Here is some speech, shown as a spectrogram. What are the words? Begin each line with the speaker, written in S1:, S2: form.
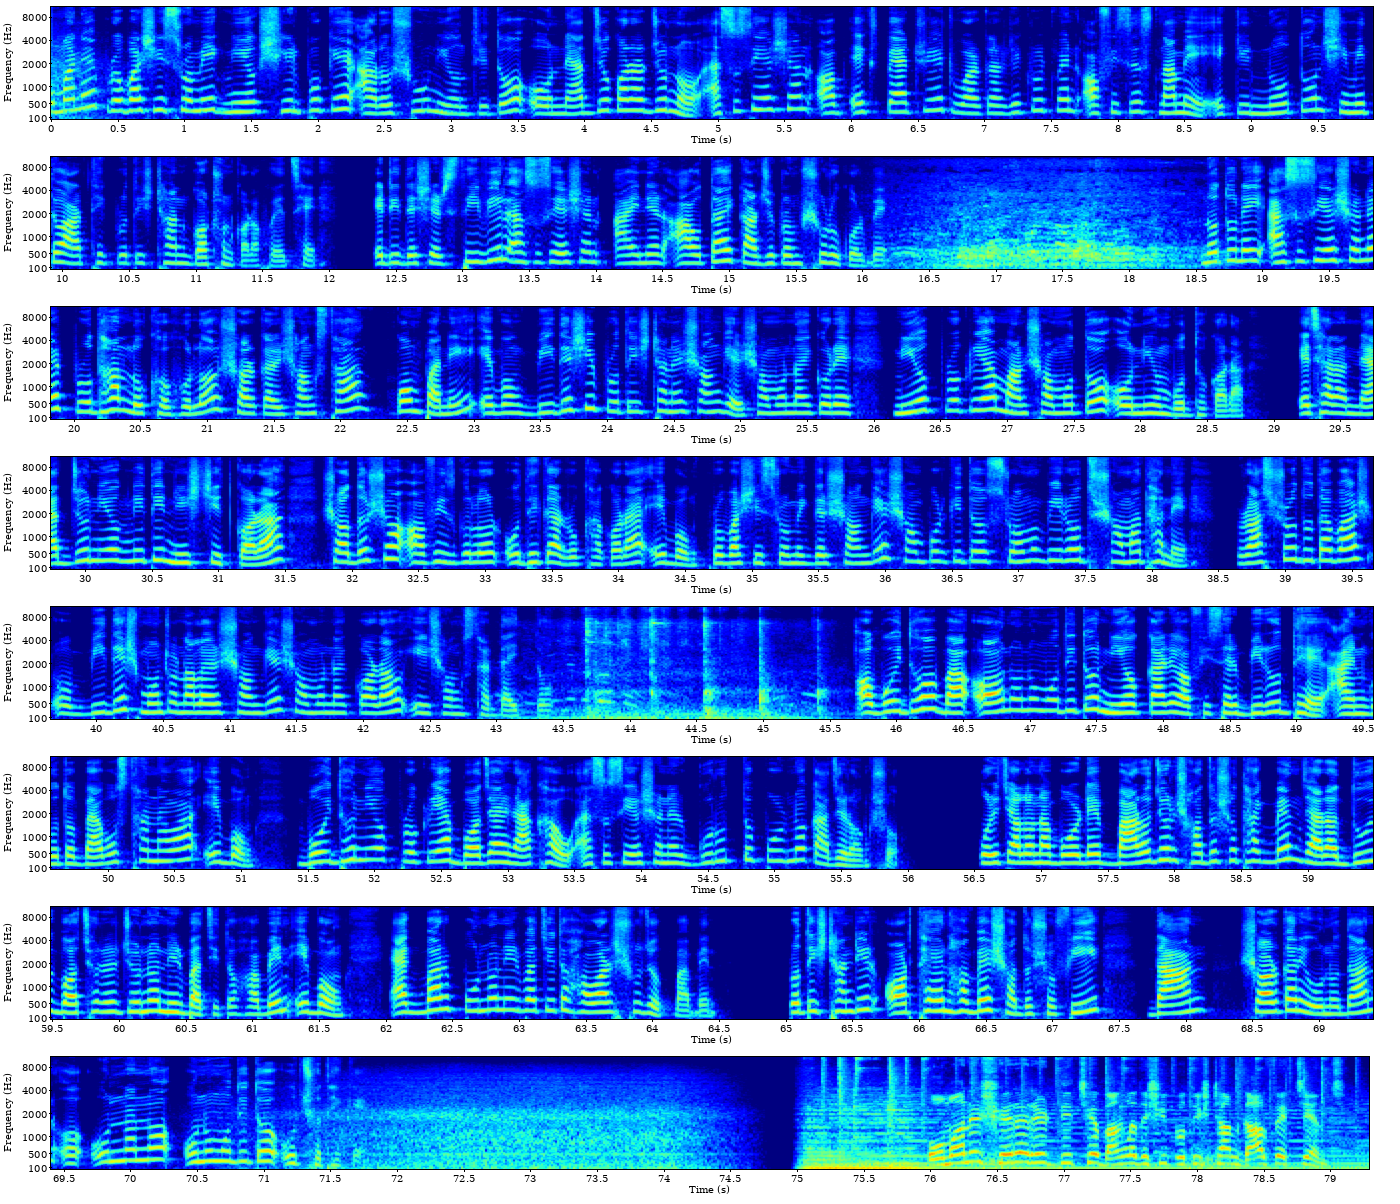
S1: ওমানে প্রবাসী শ্রমিক নিয়োগ শিল্পকে আরও সুনিয়ন্ত্রিত ও ন্যায্য করার জন্য association of expatriate worker recruitment offices নামে একটি নতুন সীমিত আর্থিক প্রতিষ্ঠান গঠন করা হয়েছে। এটি দেশের সিভিল অ্যাসোসিয়েশন আইনের আওতায় কার্যক্রম শুরু করবে। নতুন এই অ্যাসোসিয়েশনের প্রধান লক্ষ্য হল সরকারি সংস্থা, কোম্পানি এবং বিদেশি প্রতিষ্ঠানের সঙ্গে সমন্বয় করে নিয়োগ প্রক্রিয়া মানসম্মত ও নিয়মবদ্ধ করা। এছাড়া ন্যায্য নিয়োগ নীতি নিশ্চিত করা, সদস্য অফিসগুলোর অধিকার রক্ষা করা এবং প্রবাসী শ্রমিকদের সঙ্গে সম্পর্কিত শ্রমবিরোধ সমাধানে রাষ্ট্র দূতাবাস ও বিদেশ মন্ত্রণালয়ের সঙ্গে সমন্বয় করাও এই সংস্থার দায়িত্ব। অবৈধ বা অননুমোদিত নিয়োগকারী অফিসের বিরুদ্ধে আইনগত ব্যবস্থা নেওয়া এবং বৈধ নিয়োগ প্রক্রিয়া বজায় রাখাও অ্যাসোসিয়েশনের গুরুত্বপূর্ণ কাজের অংশ। পরিচালনা বোর্ডে বারো জন সদস্য থাকবেন যারা দুই বছরের জন্য নির্বাচিত হবেন এবং একবার পুনর্নির্বাচিত হওয়ার সুযোগ পাবেন। প্রতিষ্ঠানটির অর্থায়ন হবে সদস্য ফি, দান, সরকারি অনুদান ও অন্যান্য অনুমোদিত উৎস থেকে।
S2: ওমানের সেরা রেট দিচ্ছে বাংলাদেশি প্রতিষ্ঠান গালফ এক্সচেঞ্জ।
